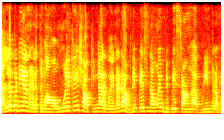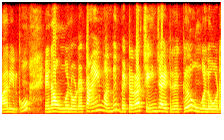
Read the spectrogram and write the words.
நல்லபடியாக நடத்துவாங்க. உங்களுக்கே ஷாக்கிங்காக இருக்கும். என்னடா அப்படி பேசினவங்க இப்படி பேசுகிறாங்க அப்படின்ற மாதிரி இருக்கும். ஏன்னா உங்களோட டைம் வந்து பெட்டராக சேஞ்ச் ஆகிட்டு இருக்கு. உங்களோட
